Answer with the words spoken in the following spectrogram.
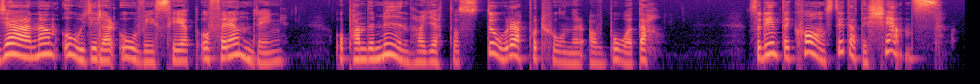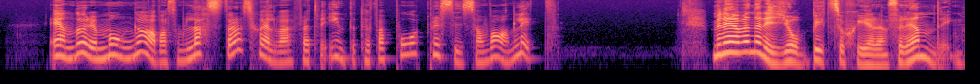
Hjärnan ogillar ovisshet och förändring och pandemin har gett oss stora portioner av båda. Så det är inte konstigt att det känns. Ändå är det många av oss som lastar oss själva för att vi inte tuffar på precis som vanligt. Men även när det är jobbigt så sker en förändring.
